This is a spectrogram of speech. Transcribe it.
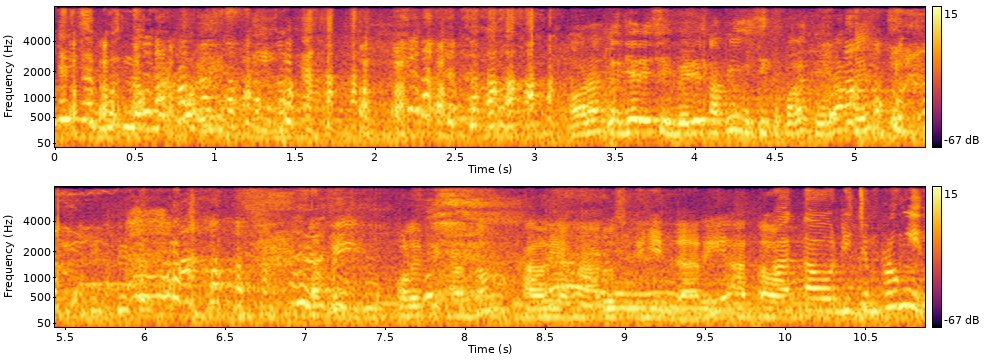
Disebut nomor polisi. Orang kerja di CBD tapi isi kepala kurang ya. tapi politik kantor hal yang harus dihindari atau Atau dicemplungin.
